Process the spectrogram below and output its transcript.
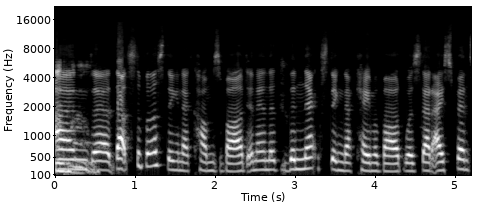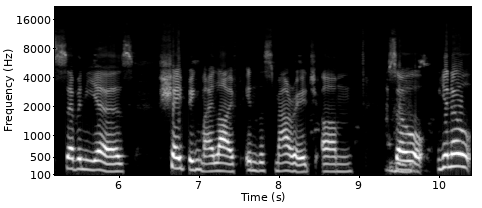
Mm-hmm. And uh, that's the first thing that comes about. And then the, the next thing that came about was that I spent seven years shaping my life in this marriage. Um mm-hmm. so you know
